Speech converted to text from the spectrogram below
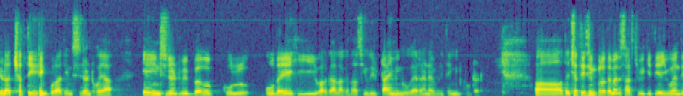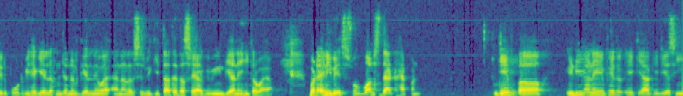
ਜਿਹੜਾ 36 ਸਿੰਘਪੁਰਾ ਚ ਇਨਸੀਡੈਂਟ ਹੋਇਆ, ਇਹ ਇਨਸੀਡੈਂਟ ਵੀ ਬਿਲਕੁਲ ਉਹਦੇ ਹੀ ਵਰਗਾ ਲੱਗਦਾ ਸੀ, ਉਹਦੀ ਟਾਈਮਿੰਗ ਵਗੈਰਾ ਐਂਡ ਐਵਰੀਥਿੰਗ ਇਨਕਲੂਡਡ ਤੇ 36 ਸਿਮਰੋ ਤੇ ਮੈਂ ਰਿਸਰਚ ਵੀ ਕੀਤੀ ਹੈ ਯੂਐਨ ਦੀ ਰਿਪੋਰਟ ਵੀ ਹੈਗੀ ਹੈ ਲੈਫਟਨ ਜਨਰਲ ਗਿਲ ਨੇ ਉਹ ਐਨਾਲਿਸਿਸ ਵੀ ਕੀਤਾ ਤੇ ਦੱਸਿਆ ਕਿ ਵੀ ਇੰਡੀਆ ਨੇ ਹੀ ਕਰਵਾਇਆ। But anyways so once that happen ਜੇ ਇੰਡੀਆ ਨੇ ਫਿਰ ਇਹ ਕਿਹਾ ਕਿ ਜੀ ਅਸੀਂ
